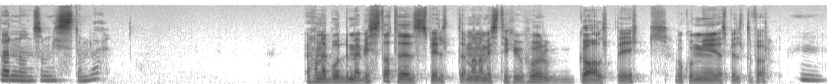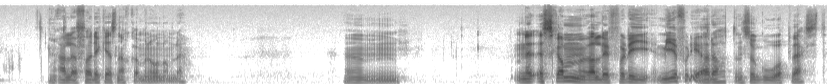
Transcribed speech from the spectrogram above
Var det noen som visste om det? Han jeg bodde med, visste at jeg spilte, men han visste ikke hvor galt det gikk, og hvor mye jeg spilte for. Ellers hadde ikke jeg snakka med noen om det. Um, men jeg- skammer meg veldig fordi, mye fordi jeg hadde hatt en så god oppvekst.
